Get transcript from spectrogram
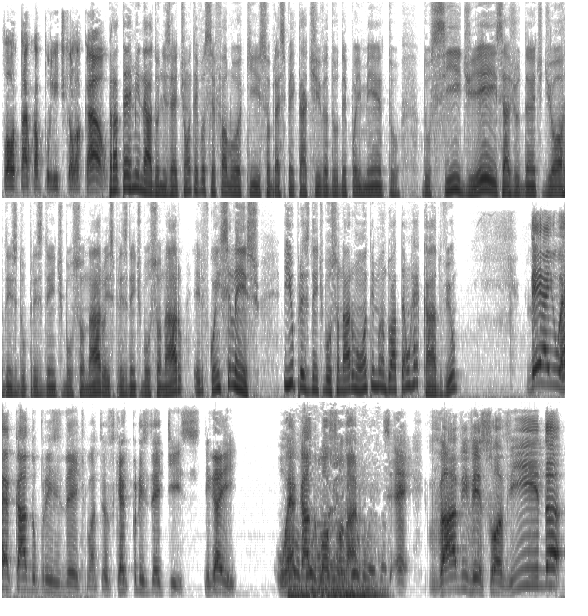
voltar com a política local? Para terminar, Donizete, ontem você falou aqui sobre a expectativa do depoimento do Cid, ex-ajudante de ordens do presidente Bolsonaro, ex-presidente Bolsonaro. Ele ficou em silêncio. E o presidente Bolsonaro ontem mandou até um recado, viu? Dê aí o recado do presidente, Matheus. O que é que o presidente disse? Diga aí. O recado do Bolsonaro. É, vá viver sua vida,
